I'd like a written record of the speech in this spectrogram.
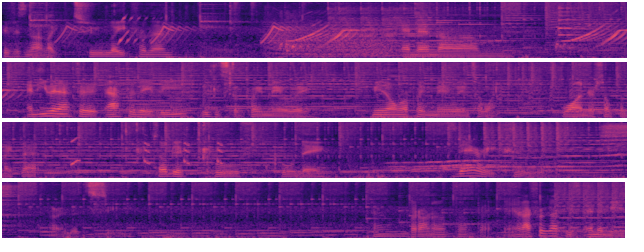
If it's not like too late for them. And then um and even after after they leave we can still play melee. Me and Omar play melee until like one or something like that. So it'll be a cool cool day. Very cool. All right let's see and I forgot these enemies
